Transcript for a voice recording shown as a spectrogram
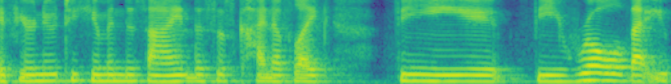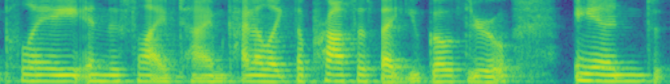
if you're new to human design, this is kind of like the the role that you play in this lifetime kind of like the process that you go through and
